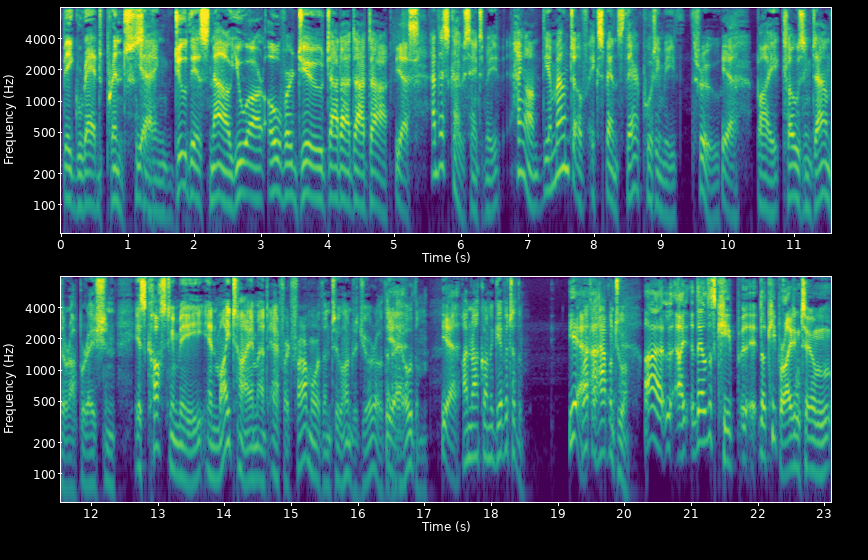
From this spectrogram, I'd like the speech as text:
big red print saying, do this now, you are overdue, da da da da. Yes. And this guy was saying to me, hang on, the amount of expense they're putting me through Yeah. by closing down their operation is costing me, in my time and effort, far more than 200 euro that I owe them. Yeah. I'm not going to give it to them. Yeah, What will happen to him? Uh, I, they'll just keep they'll keep writing to him.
